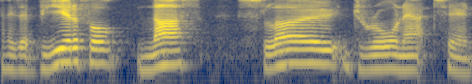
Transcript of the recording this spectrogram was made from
And there's a beautiful, nice, slow, drawn out turn.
